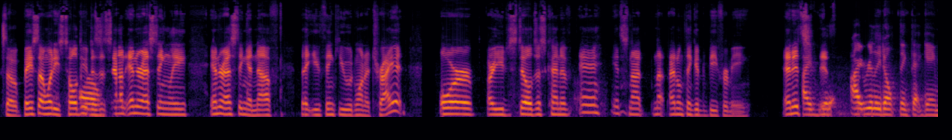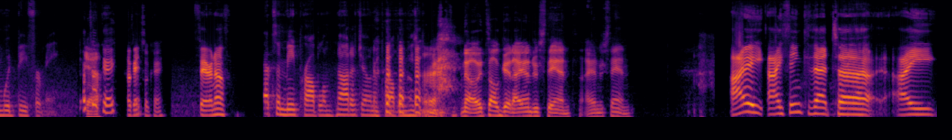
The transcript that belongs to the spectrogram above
So based on what he's told you, does Oh. it sound interestingly interesting enough that you think you would want to try it, or are you still just kind of eh? It's not not. I don't think it'd be for me. And it's I, re- it's I really don't think that game would be for me. that's Yeah. okay Okay. that's okay fair enough. That's a me problem, not a Jonah problem. He's All right. no it's all good i understand i understand I I think that uh, I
